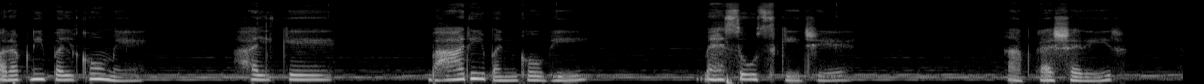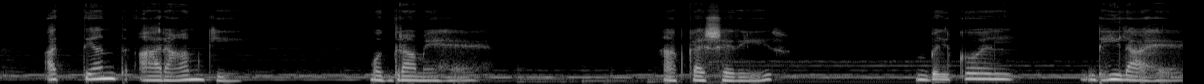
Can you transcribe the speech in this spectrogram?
और अपनी पलकों में हल्के भारीपन को भी महसूस कीजिए। आपका शरीर अत्यंत आराम की मुद्रा में है। आपका शरीर बिल्कुल ढीला है।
